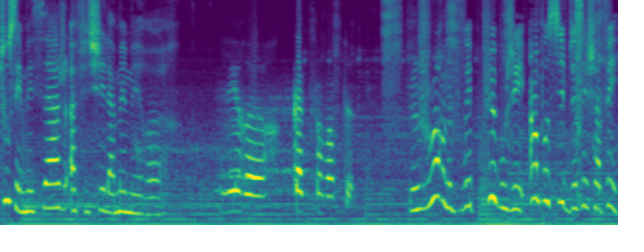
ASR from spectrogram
Tous ces messages affichaient la même erreur. L'erreur 422. Le joueur ne pouvait plus bouger, impossible de s'échapper.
